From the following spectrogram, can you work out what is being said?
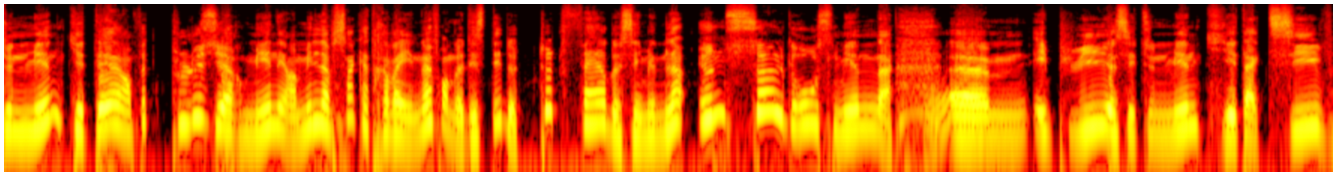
une mine qui était en fait plusieurs mines. Et en 1989, on a décidé de tout faire de ces mines-là une seule grosse mine. Euh, et puis, c'est une mine qui est active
